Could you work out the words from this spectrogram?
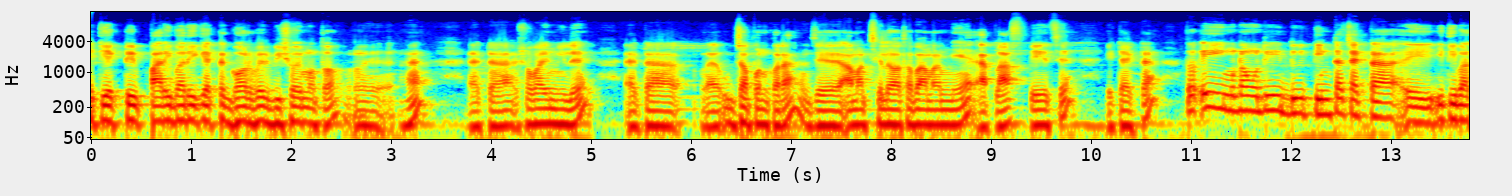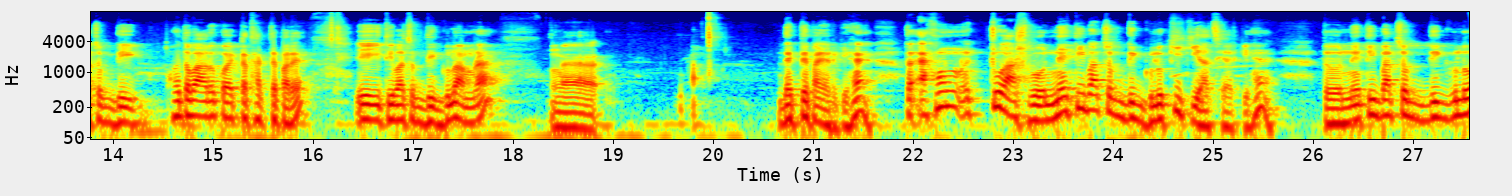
এটি একটি পারিবারিক একটা গর্বের বিষয় মতো হ্যাঁ? একটা সবাই মিলে একটা উদযাপন করা, যে আমার ছেলে অথবা আমার মেয়ে অ্যাপ্লাস প্লাস পেয়েছে, এটা একটা। তো এই মোটামুটি দুই, তিনটা, চারটা এই ইতিবাচক দিক হয়তো বা আরও কয়েকটা থাকতে পারে। এই ইতিবাচক দিকগুলো আমরা দেখতে পাই আর কি হ্যাঁ? তো এখন একটু আসব, নেতিবাচক দিকগুলো কি কি আছে আর কি হ্যাঁ? তো নেতিবাচক দিকগুলো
